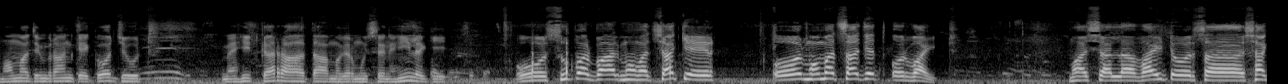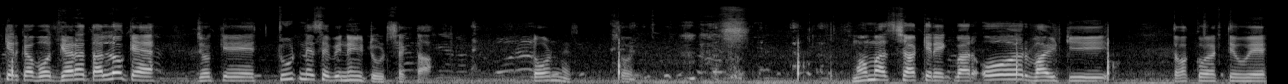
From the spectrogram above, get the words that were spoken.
मोहम्मद इमरान के एक और झूठ। मैं हिट कर रहा था, मगर मुझसे नहीं लगी। और सुपर बॉल मोहम्मद शाकिर और मोहम्मद साजिद और वाइट माशाल्लाह वाइट और शाकिर का बहुत गहरा ताल्लुक है, जो कि टूटने से भी नहीं टूट सकता। तोड़ने से सॉरी मोहम्मद शाकिर एक बार और वाइट की तवक्को रखते हुए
